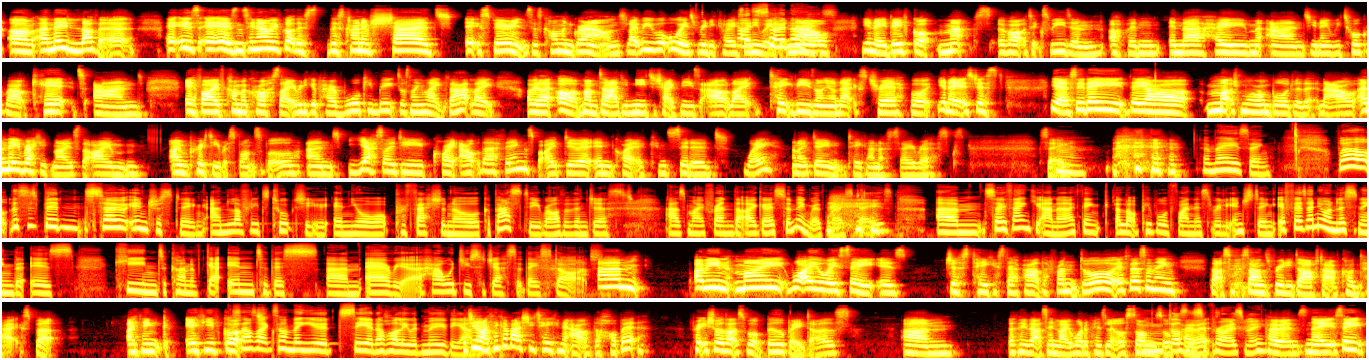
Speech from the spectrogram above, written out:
Um, and they love it. It is it is. And so now we've got this this kind of shared experience this common ground. Like we were always really close That's anyway so but now you know they've got maps of arctic sweden up in in their home. And you know we talk about kit. And if i've come across like a really good pair of walking boots or something like that like i'll be like oh mum dad you need to check these out. Like take these on your next trip. Or you know it's just yeah so they they are much more on board with it now and they recognize that i'm i'm pretty responsible. And yes i do quite out there things but i do it in quite a considered way and i don't take unnecessary risks so Mm. Amazing. Well, this has been so interesting and lovely to talk to you in your professional capacity rather than just as my friend that I go swimming with most days. um, so, thank you, Anna. I think a lot of people would find this really interesting. If there's anyone listening that is keen to kind of get into this um, area, how would you suggest that they start? Um, I mean, my what I always say is just take a step out the front door. If there's something that sounds really daft out of context, but I think if you've got Sounds like something you would see in a Hollywood movie. do you know? I think I've actually taken it out of The Hobbit. Pretty sure that's what Bilbo does. Um, I think that's in like one of his little songs Mm, or doesn't poets surprise me. poems. No. So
